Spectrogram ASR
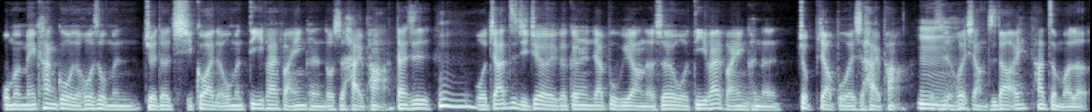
我们没看过的，或是我们觉得奇怪的，我们第一拍反应可能都是害怕。但是，嗯，我家自己就有一个跟人家不一样的，所以我第一拍反应可能就比较不会是害怕，就是会想知道，哎，他怎么了？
